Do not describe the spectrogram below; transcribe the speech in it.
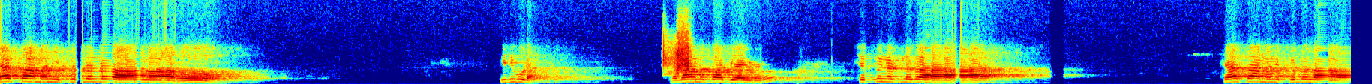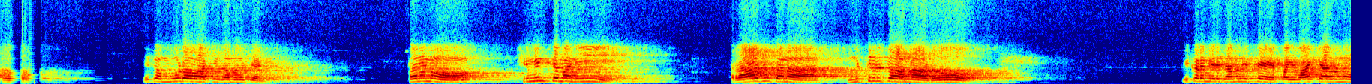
చేస్తామని పిల్లలు అన్నారు. ఇది కూడా ప్రధాన ఉపాధ్యాయుడు చెప్పినట్లుగా చేస్తామని పిల్లలు ఇక మూడో వాక్యం గమనించండి. తనను క్షమించమని రాజు తన మిత్రుడితో అన్నాడు. ఇక్కడ మీరు గమనిస్తే పై వాక్యాలను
